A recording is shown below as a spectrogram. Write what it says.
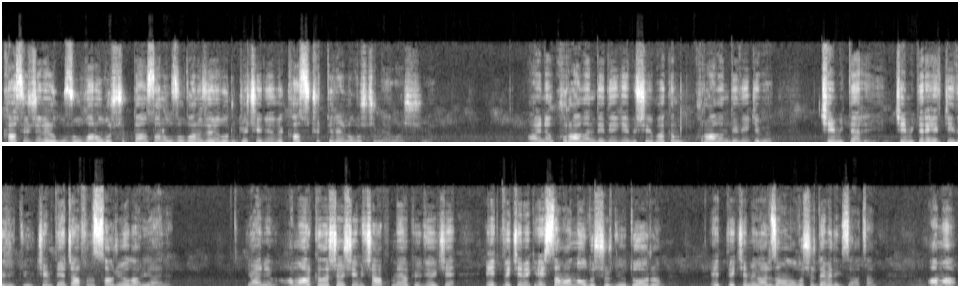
Kas hücreleri uzuvlar oluştuktan sonra uzuvların üzerine doğru göç ediyor ve kas kütlelerini oluşturmaya başlıyor. Aynen Kur'an'ın dediği gibi bir şey. Bakın Kur'an'ın dediği gibi kemikler kemiklere et giydirir diyor. Kemiklerin etrafını sarıyorlar yani. Yani ama arkadaşlar şöyle bir çarpma yapıyor diyor ki et ve kemik eş zamanlı oluşur diyor. Doğru. Et ve kemik aynı zaman oluşur demedik zaten. Ama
